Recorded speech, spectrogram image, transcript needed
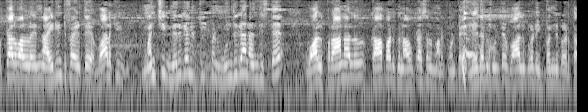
ఒకవేళ వాళ్ళు ఐడెంటిఫై అయితే వాళ్ళకి మంచి మెరుగైన ట్రీట్మెంట్ ముందుగానే అందిస్తే వాళ్ళ ప్రాణాలు కాపాడుకునే అవకాశాలు మనకు ఉంటాయి లేదనుకుంటే వాళ్ళు కూడా ఇబ్బంది పడుతూ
